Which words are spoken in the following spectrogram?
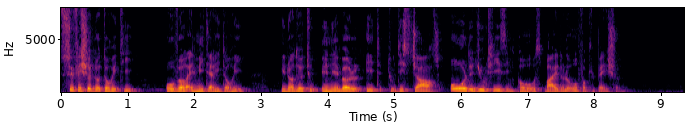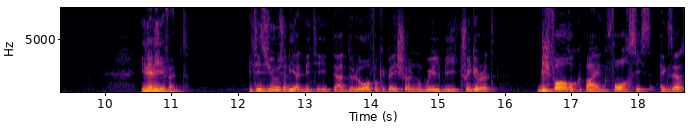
sufficient authority over enemy territory in order to enable it to discharge all the duties imposed by the law of occupation. In any event, it is usually admitted that the law of occupation will be triggered before occupying forces exert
